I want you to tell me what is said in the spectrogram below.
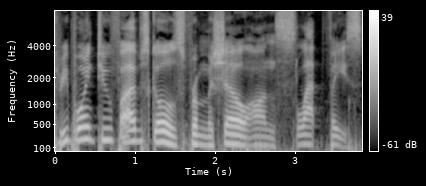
3.25 skulls from Michelle on Slapface.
